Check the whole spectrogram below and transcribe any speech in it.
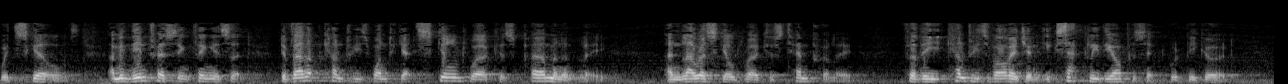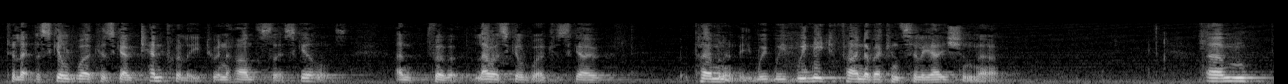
with skills. I mean, the interesting thing is that developed countries want to get skilled workers permanently, and lower skilled workers temporarily. For the countries of origin, exactly the opposite would be good to let the skilled workers go temporarily to enhance their skills, and for lower skilled workers to go permanently. We, we, we need to find a reconciliation there. Um,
